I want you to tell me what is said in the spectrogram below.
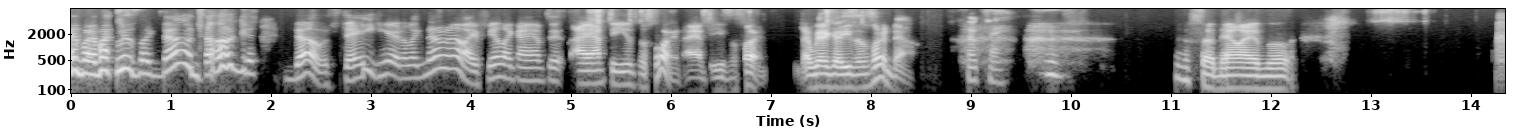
And my wife was like, "No, Doug, no, stay here." And I'm like, "No, no, I feel like I have to. I have to use the sword. I have to use the sword. I'm gonna go use the sword now." Okay. So now I'm. Uh,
